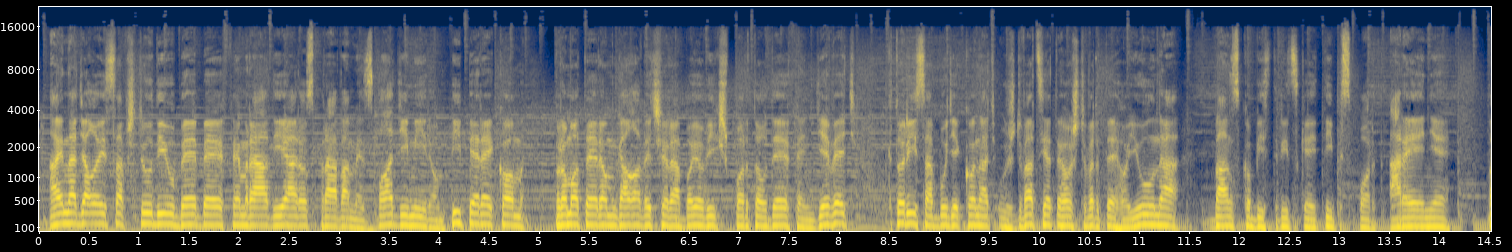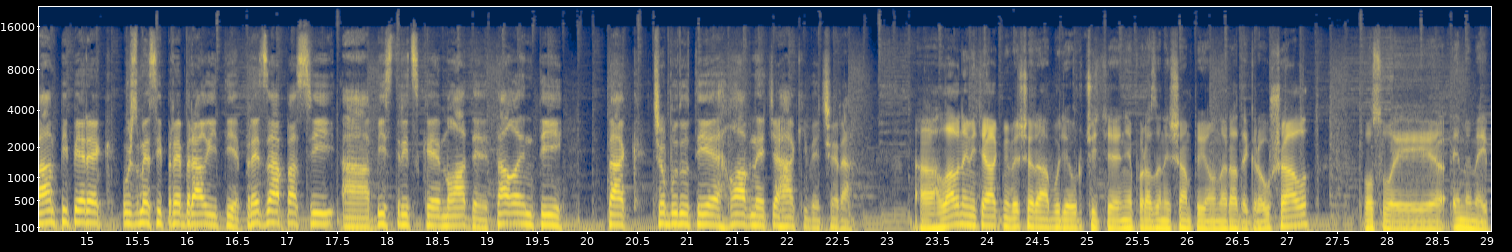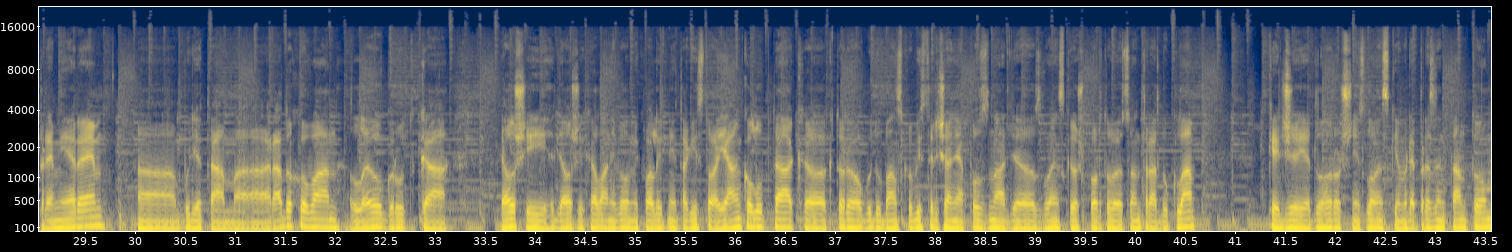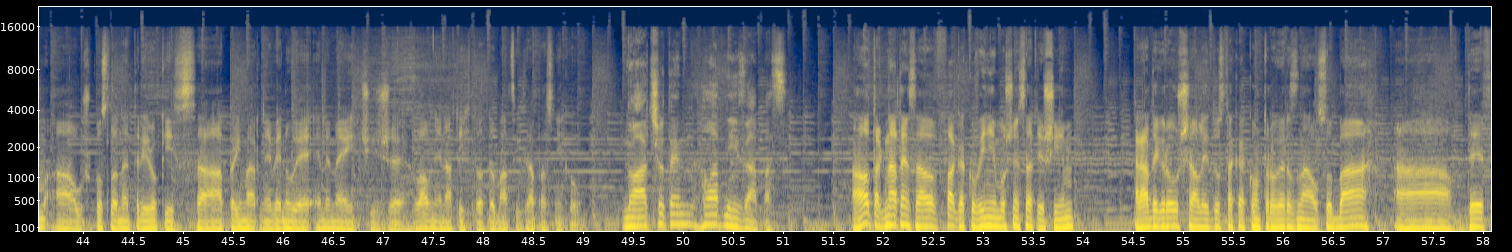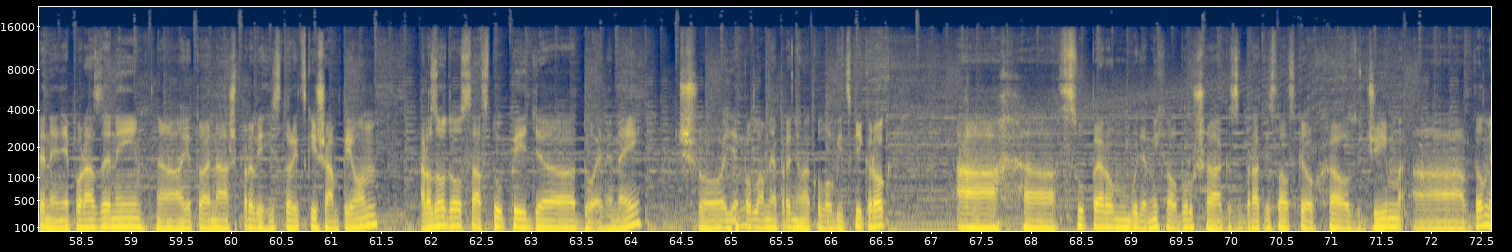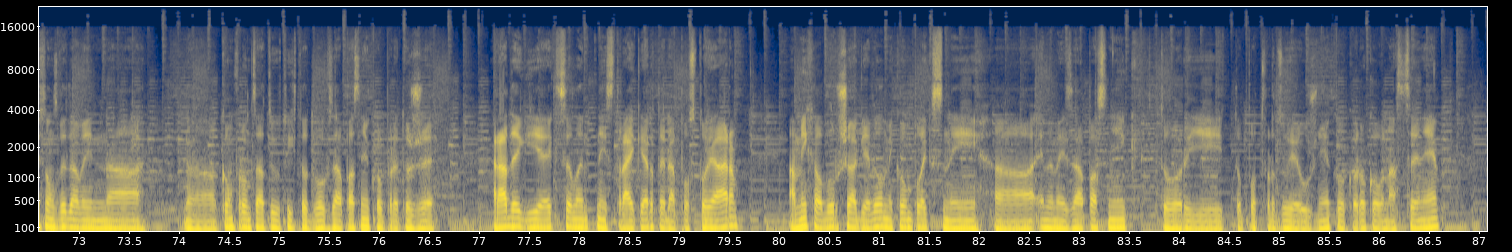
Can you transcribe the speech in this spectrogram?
Aj naďalej sa v štúdiu BBFM rádia rozprávame s Vladimírom Piperekom, promotérom gala večera bojových športov DFN 9, ktorý sa bude konať už 24. júna Bansko-Bystrickej Typ Sport aréne. Pán Piperek, už sme si prebrali tie predzápasy a bystrické mladé talenty, tak čo budú tie hlavné ťaháky večera? Hlavnými ťahákmi večera bude určite neporazený šampión Radek Roušal vo svojej MMA premiére. Bude tam Radochovan, Leo Grudka, ďalší, ďalší chalani veľmi kvalitný, takisto aj Janko Lupták, ktorého budú bansko poznať z vojenského športového centra Dukla keďže je dlhoročne slovenským reprezentantom a už posledné 3 roky sa primárne venuje MMA, čiže hlavne na týchto domácich zápasníkov. No a čo ten hlavný zápas? No, tak na ten sa fakt ako vynimočne sa teším. Radek Roušal je dosť taká kontroverzná osoba a DFN je neporazený. A je to aj náš prvý historický šampión. Rozhodol sa vstúpiť e, do MMA, čo je mhm. podľa mňa pre neho ako logický krok a superom bude Michal Buršák z Bratislavského Chaos Gym a veľmi som zvedavý na konfrontáciu týchto dvoch zápasníkov, pretože Radek je excelentný striker, teda postojár a Michal Buršák je veľmi komplexný MMA zápasník, ktorý to potvrdzuje už niekoľko rokov na scéne.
